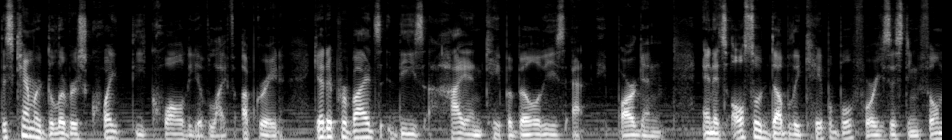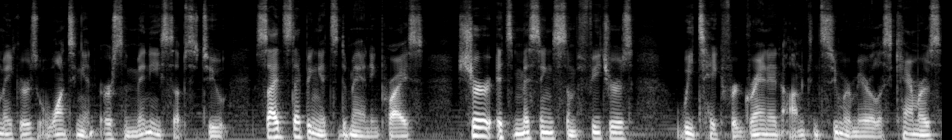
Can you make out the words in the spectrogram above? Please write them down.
this camera delivers quite the quality of life upgrade, yet it provides these high-end capabilities at a bargain and it's also doubly capable for existing filmmakers wanting an Ursa Mini substitute, sidestepping its demanding price. Sure, it's missing some features we take for granted on consumer mirrorless cameras.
